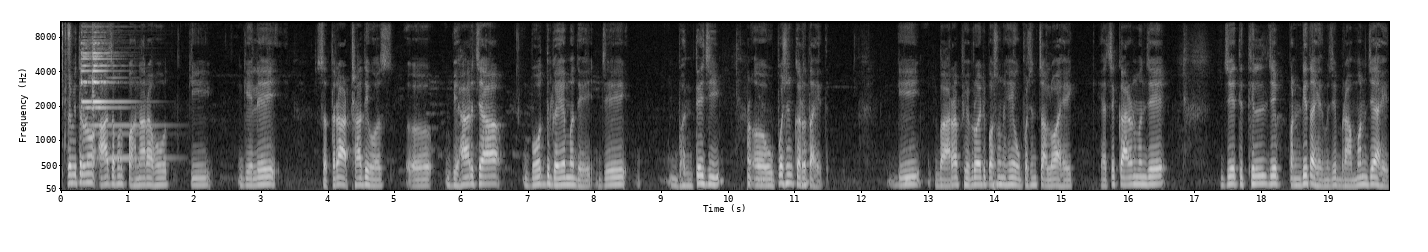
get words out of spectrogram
तर मित्रांनो आज आपण पाहणार आहोत की गेले सतरा अठरा दिवस बिहारच्या बौद्धगयेमध्ये जे भंतेजी उपोषण करत आहेत की बारा फेब्रुवारीपासून हे उपोषण चालू आहे. ह्याचे कारण म्हणजे जे तेथील जे पंडित आहेत म्हणजे ब्राह्मण जे आहेत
